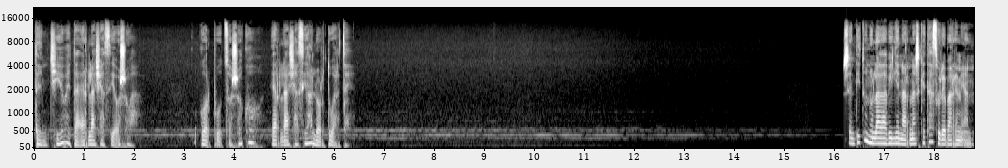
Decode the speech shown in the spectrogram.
tentsio eta erlaxazio osoa. Gorputz osoko erlaxazioa lortu arte. Sentitu nola dabilen arnasketa zure barrenean.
